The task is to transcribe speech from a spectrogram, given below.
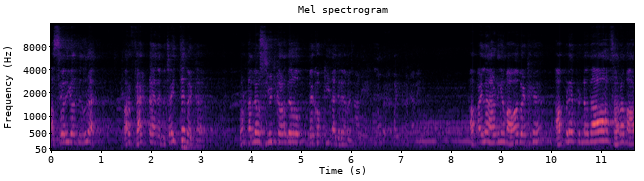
ਹਾਸੇ ਵਾਲੀ ਗੱਲ ਜ਼ਰੂਰ ਹੈ। ਪਰ ਫੈਕਟ ਹੈ ਇਹਦੇ ਵਿੱਚ। ਇੱਥੇ ਬੈਠਾ ਹੈ। ਹੁਣ ਥੱਲੇ ਸੀਟ ਕੱਢ ਦਿਓ, ਦੇਖੋ ਕੀ ਲੱਗ ਰਿਹਾ ਮੈਨੂੰ। ਆ ਪਹਿਲਾਂ ਸਾਡੀਆਂ ਮਾਵਾਂ ਬੈਠੀਆਂ, ਆਪਣੇ ਪਿੰਡਾਂ ਦਾ ਸਾਰਾ ਮਾਲ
